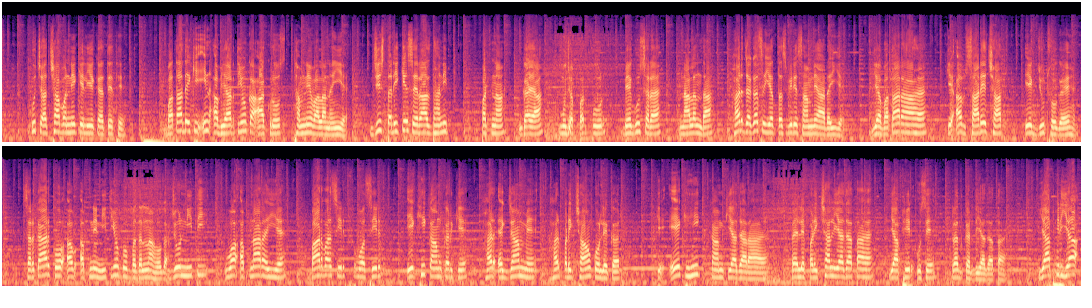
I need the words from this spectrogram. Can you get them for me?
कुछ अच्छा बनने के लिए कहते थे। बता दें कि इन अभ्यर्थियों का आक्रोश थमने वाला नहीं है। जिस तरीके से राजधानी पटना, गया, मुजफ्फरपुर, बेगूसराय, नालंदा, हर जगह से यह तस्वीरें सामने आ रही है। यह बता रहा है कि अब सारे छात्र एकजुट हो गए हैं। सरकार को अब अपने नीतियों को बदलना होगा। जो नीति वह अपना रही है बार बार सिर्फ़ व सिर्फ़ एक ही काम करके हर एग्ज़ाम में हर परीक्षाओं को लेकर कि एक ही काम किया जा रहा है। पहले परीक्षा लिया जाता है या फिर उसे रद्द कर दिया जाता है, या फिर यह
